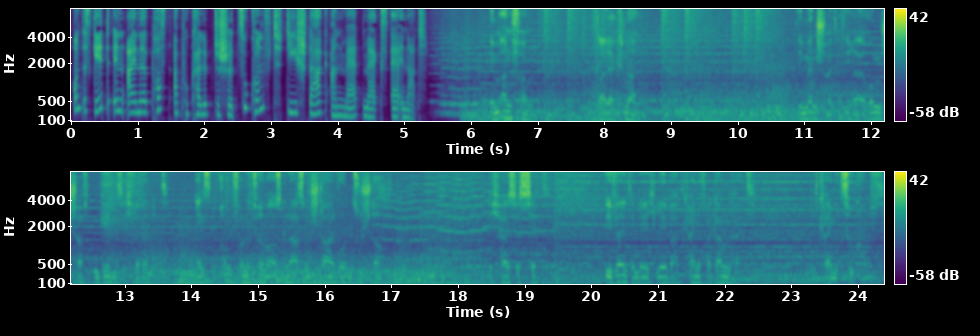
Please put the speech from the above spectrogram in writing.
und es geht in eine postapokalyptische Zukunft, die stark an Mad Max erinnert. Im Anfang war der Knall. Die Menschheit hat ihre Errungenschaften gegen sich verwendet. Einst prunkvolle Türme aus Glas und Stahl wurden zu Staub. Ich heiße Sid. Die Welt, in der ich lebe, hat keine Vergangenheit und keine Zukunft.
